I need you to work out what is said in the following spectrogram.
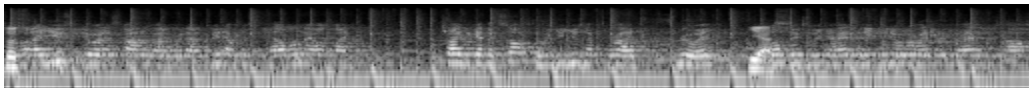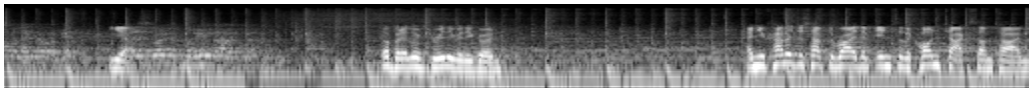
so what I used to do when I started riding without a bit, I just held on. I was like trying to get it softer, but you just have to ride through it. Yes. Don't fix it with your hands, and if you do it already with your hands, just ask and let go again. Yes. And it's working for him now. It's better. No, but it looks really, really good. And you kind of just have to ride them into the contact sometimes,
